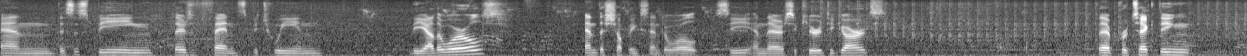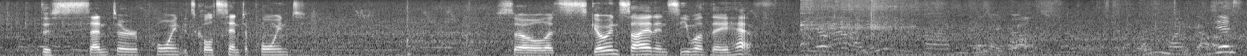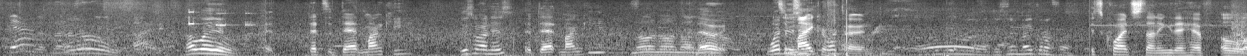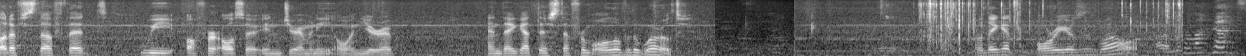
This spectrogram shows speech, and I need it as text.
and this is being there's a fence between the other world and the shopping center world. See, and there are security guards. They're protecting the center point. It's called center point. So let's go inside and see what they have. Just there. Hello. How are you? That's a dead monkey. This one is? A dead monkey? No, no, no. No, What it's is a it? Microphone. Oh, this is a microphone. It's quite stunning. They have a lot of stuff that we offer also in Germany or in Europe. And they got their stuff from all over the world. Oh, they got Oreos as well.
